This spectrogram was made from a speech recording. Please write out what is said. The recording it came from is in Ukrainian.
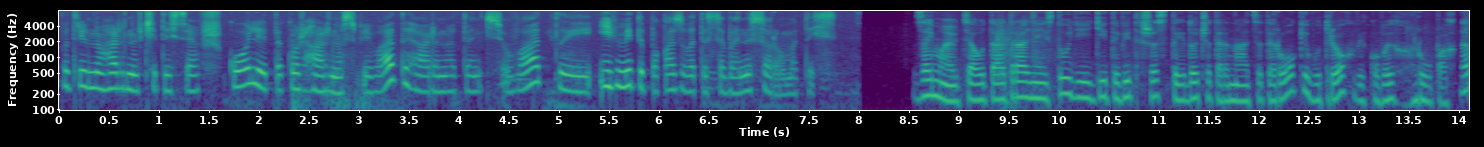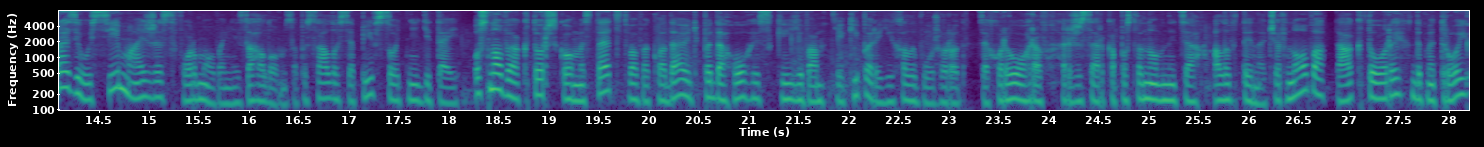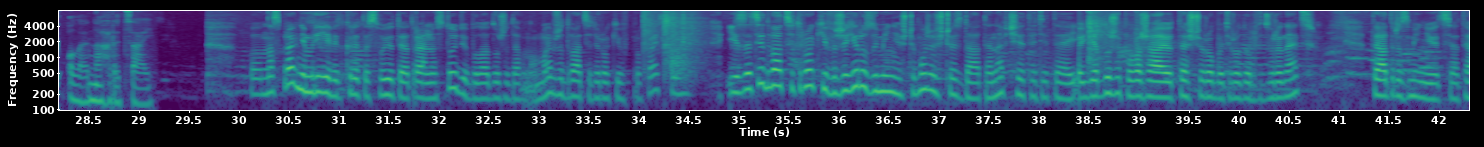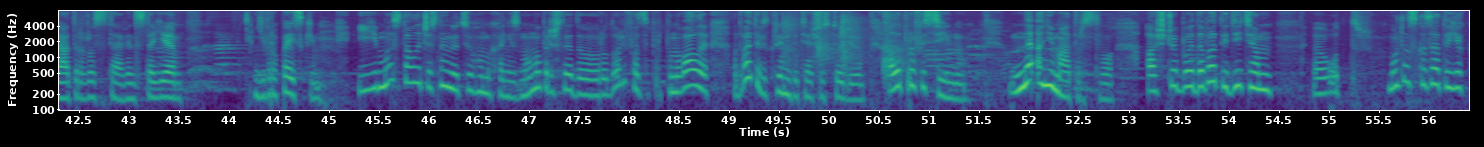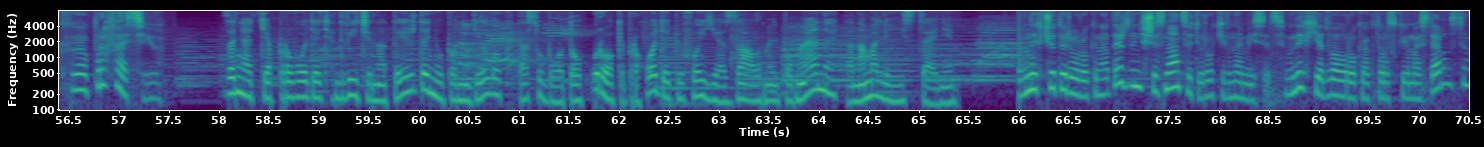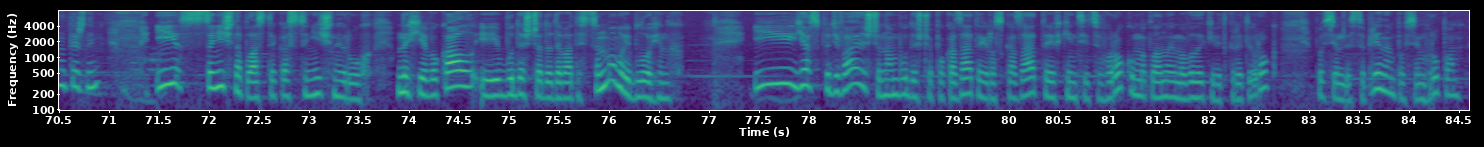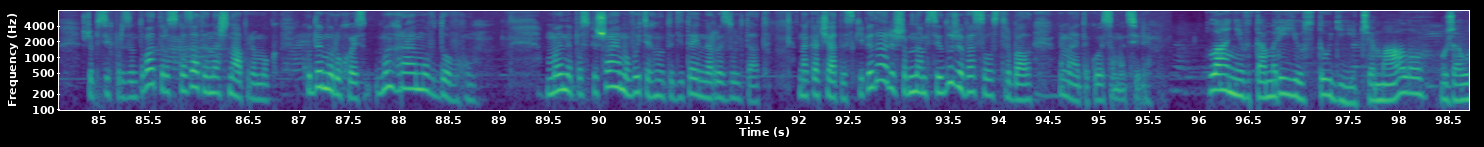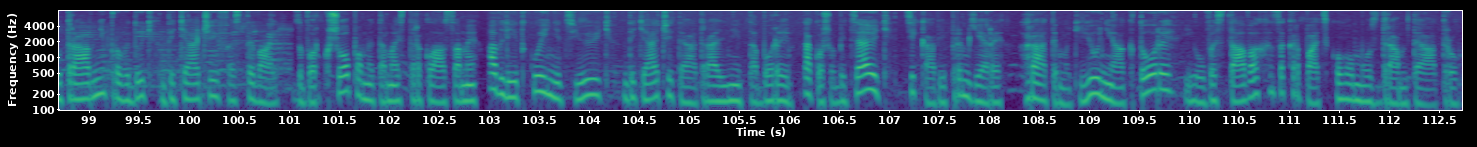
Потрібно гарно вчитися в школі, також гарно співати, гарно танцювати і вміти показувати себе, не соромитись. Займаються у театральній студії діти від 6 до 14 років у трьох вікових групах. Наразі усі майже сформовані. Загалом записалося півсотні дітей. Основи акторського мистецтва викладають педагоги з Києва, які переїхали в Ужгород. Це хореограф, режисерка-постановниця Алевтина Чернова та актори Дмитро й Олена Грицай. Насправді мрія відкрити свою театральну студію була дуже давно. Ми вже 20 років в професії. І за ці 20 років вже є розуміння, що може щось дати, навчити дітей. Я дуже поважаю те, що робить Рудольф Дзуринець. Театр змінюється, театр росте, він стає. Європейським, і ми стали частиною цього механізму. Ми прийшли до Рудольфа, запропонували, а давайте відкриємо дитячу студію, але професійну, не аніматорство, а щоб давати дітям, е, от можна сказати, як е, професію. Заняття проводять двічі на тиждень у понеділок та суботу. Уроки проходять у фоє зал Мельпомени та на малій сцені. В них 4 уроки на тиждень, 16 уроків на місяць. В них є два уроки акторської майстерності на тиждень і сценічна пластика, сценічний рух. В них є вокал і буде ще додавати сценмова і блогінг. І я сподіваюся, що нам буде що показати і розказати в кінці цього року. Ми плануємо великий відкритий урок по всім дисциплінам, по всім групам, щоб всіх презентувати, розказати наш напрямок, куди ми рухаємось. Ми граємо вдовгу. Ми не поспішаємо витягнути дітей на результат, накачати скіпідарі, щоб нам всі дуже весело стрибали. Немає такої самоцілі. Планів та мрій у студії чимало. Уже у травні проведуть дитячий фестиваль з воркшопами та майстер-класами. А влітку ініціюють дитячі театральні табори. Також обіцяють цікаві прем'єри. Гратимуть юні актори і у виставах Закарпатського муздрамтеатру.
